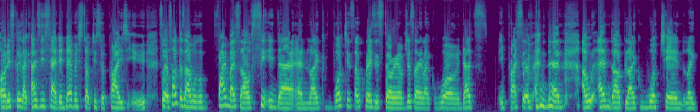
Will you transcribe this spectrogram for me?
honestly, like as you said, they never stop to surprise you. So sometimes I will find myself sitting there and like watching some crazy story. I'm just like, like, whoa, that's impressive. And then I would end up like watching like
